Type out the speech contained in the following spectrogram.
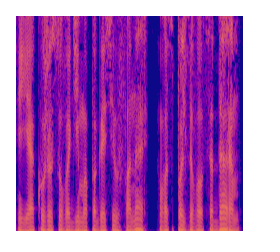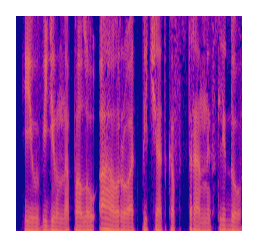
Я к ужасу Вадима погасил фонарь, воспользовался даром и увидел на полу ауру отпечатков странных следов.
